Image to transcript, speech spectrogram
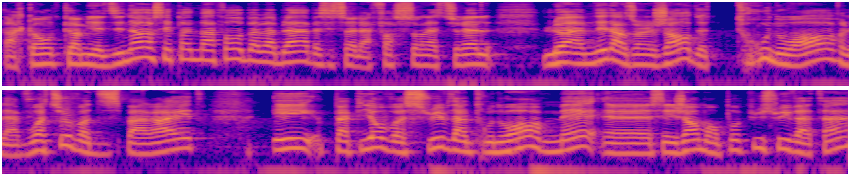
Par contre, comme il a dit non, c'est pas de ma faute, blablabla, ben c'est ça, la force surnaturelle l'a amené dans un genre de trou noir. La voiture va disparaître et Papillon va suivre dans le trou noir, mais euh, ses jambes n'ont pas pu suivre à temps.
